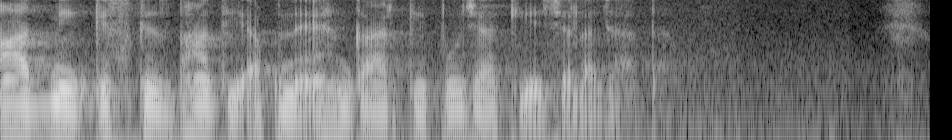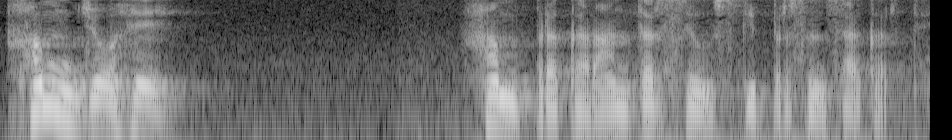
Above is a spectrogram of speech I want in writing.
आदमी किस किस भांति अपने अहंकार की पूजा किए चला जाता। हम जो हैं, हम प्रकारांतर से उसकी प्रशंसा करते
